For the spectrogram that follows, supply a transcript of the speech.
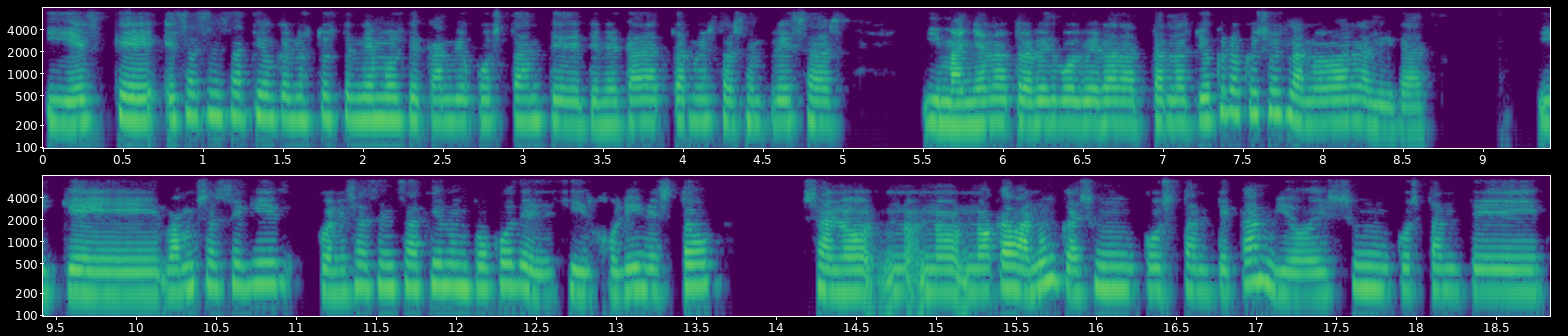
y es que esa sensación que nosotros tenemos de cambio constante, de tener que adaptar nuestras empresas y mañana otra vez volver a adaptarlas, yo creo que eso es la nueva realidad y que vamos a seguir con esa sensación un poco de decir, jolín, esto, o sea, no, no, no, no acaba nunca, es un constante cambio, es un constante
